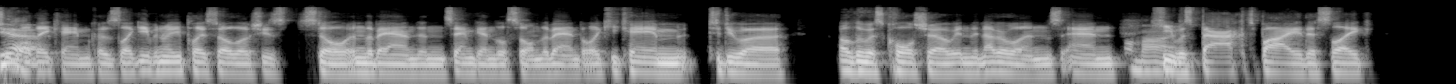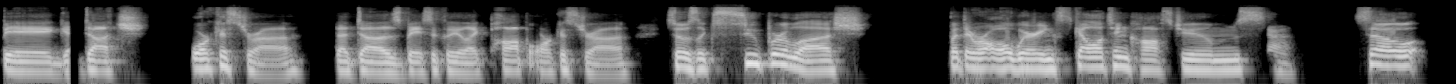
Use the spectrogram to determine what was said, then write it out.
to Yeah. well, they came because like even when he plays solo, she's still in the band and Sam Gendel's still in the band. But like he came to do a a Louis Cole show in the Netherlands and Oh he was backed by this like big Dutch orchestra that does basically like pop orchestra. So it was like super lush, but they were all wearing skeleton costumes. Yeah. So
